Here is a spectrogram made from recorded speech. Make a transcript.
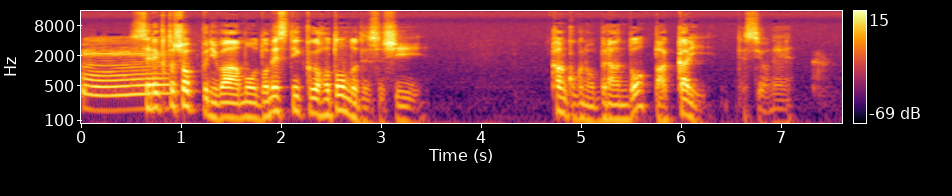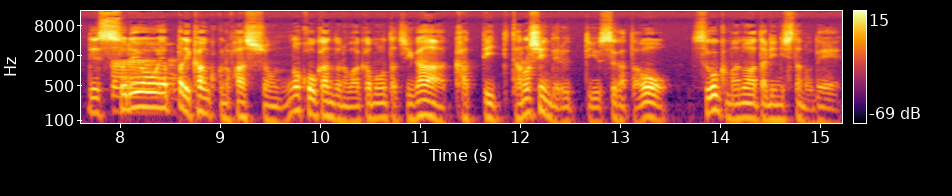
セセレクトショップにはもうドメスティックがほとんどですし韓国のブランドばっかりですよね。でそれをやっぱり韓国のファッションの好感度の若者たちが買っていって楽しんでるっていう姿をすごく目の当たりにしたので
